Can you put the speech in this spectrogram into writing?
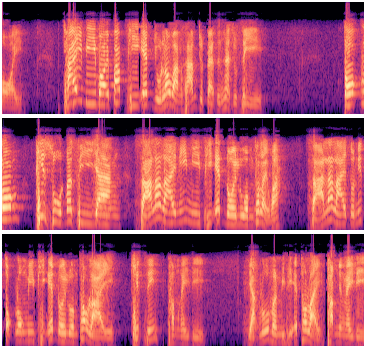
บอย ใช้ B บอยปั๊บ PS อสอยู่ระหว่าง 3.8 ถึง 5.4 ตกลงพิสูจน์มา4อย่าง สารละลายนี้มี PS โดยรวมเท่าไหร่วะ สารละลายตัวนี้ตกลงมี PS โดยรวมเท่าไหร่ คิดสิทำไงดี อยากรู้มันมี PS เท่าไหร่ทำยังไงดี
